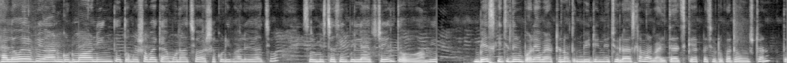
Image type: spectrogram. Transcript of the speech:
হ্যালো এভরিওয়ান গুড মর্নিং তো তোমরা সবাই কেমন আছো? আশা করি ভালোই আছো। সো মিস্টার সিম্পল লাইফস্টাইল তো আমি বেশ কিছুদিন পরে আবার একটা নতুন ভিডিও নিয়ে চলে আসলাম। আর বাড়িতে আজকে একটা ছোটোখাটো অনুষ্ঠান, তো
